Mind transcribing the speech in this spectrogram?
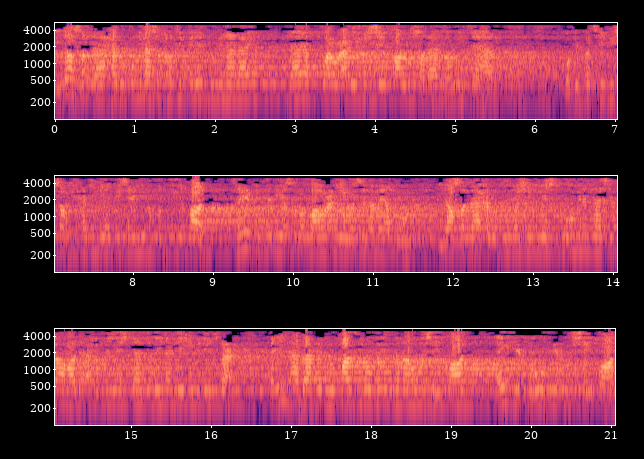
إذا صلى أحدكم إلى سترة فاليد منها لا يقطع عليه الشيطان صلاته انتهى. وفي الفتح في شرح حديث أبي سعيد الخدري قال سمعت النبي صلى الله عليه وسلم يقول إذا صلى أحدكم إلى شيء يستره من الناس فأراد أحد أن يجتاز بين يديه فليدفع فإن أبى فليقاتله فإنما هو شيطان أي فعله فعل الشيطان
